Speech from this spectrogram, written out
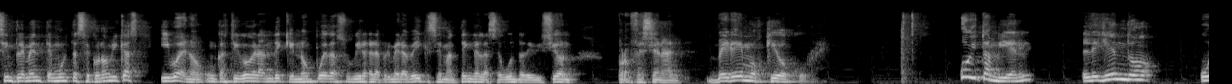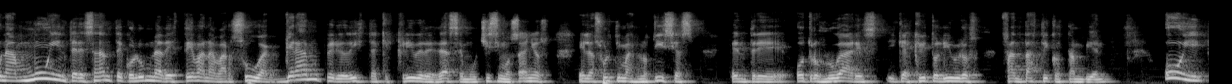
simplemente multas económicas y bueno, un castigo grande que no pueda subir a la primera vez y que se mantenga en la segunda división profesional. Veremos qué ocurre. Hoy también, leyendo una muy interesante columna de Esteban Abarzúa, gran periodista que escribe desde hace muchísimos años en las últimas noticias, entre otros lugares, y que ha escrito libros fantásticos también. Hoy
